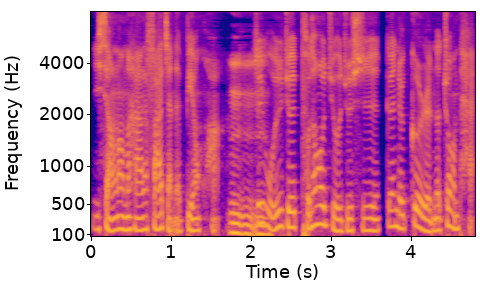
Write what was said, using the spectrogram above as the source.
你想让它发展的变化。嗯嗯，所以嗯我就觉得葡萄酒就是跟着个人的状态。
